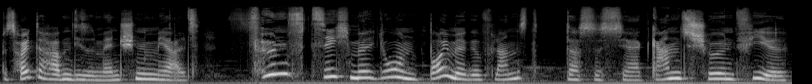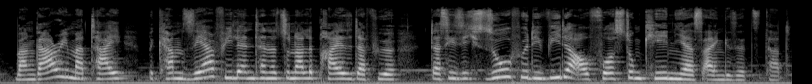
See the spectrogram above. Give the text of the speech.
Bis heute haben diese Menschen mehr als 50 Millionen Bäume gepflanzt. Das ist ja ganz schön viel. Wangari Maathai bekam sehr viele internationale Preise dafür, dass sie sich so für die Wiederaufforstung Kenias eingesetzt hat.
